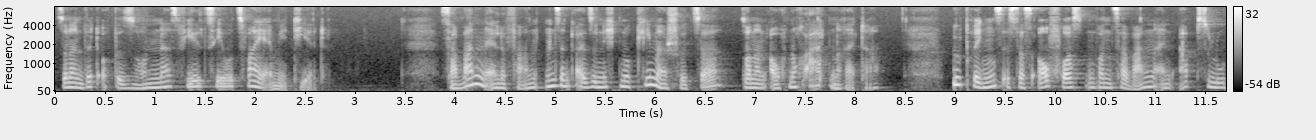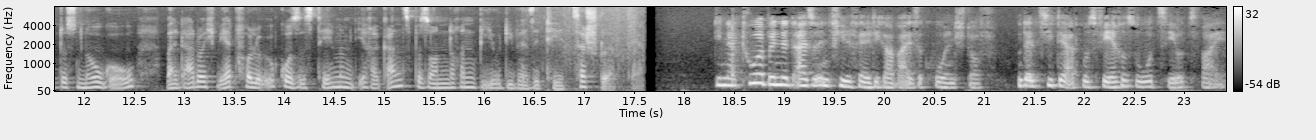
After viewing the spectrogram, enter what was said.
sondern wird auch besonders viel CO2 emittiert. Savannenelefanten sind also nicht nur Klimaschützer, sondern auch noch Artenretter. Übrigens ist das Aufforsten von Savannen ein absolutes No-Go, weil dadurch wertvolle Ökosysteme mit ihrer ganz besonderen Biodiversität zerstört werden. Die Natur bindet also in vielfältiger Weise Kohlenstoff und entzieht der Atmosphäre so CO2.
